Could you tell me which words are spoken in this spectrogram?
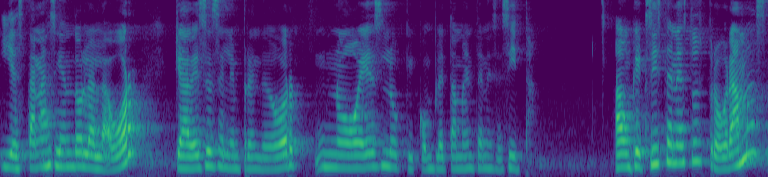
y están haciendo la labor que a veces el emprendedor no es lo que completamente necesita. Aunque existen estos programas,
